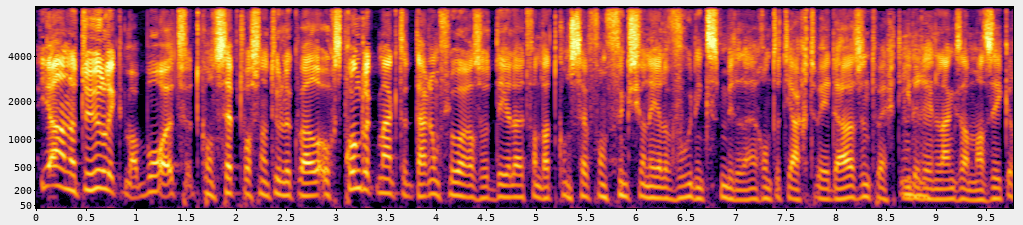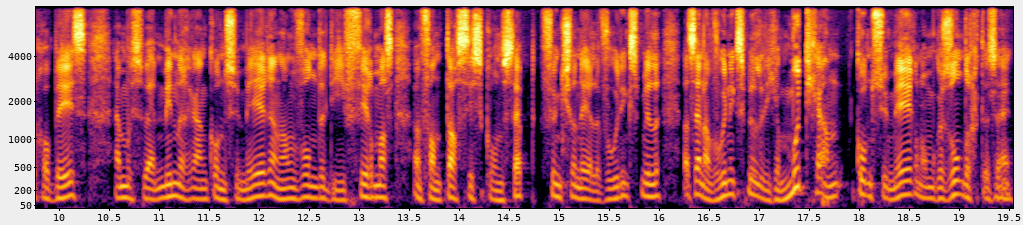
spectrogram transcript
Ja, natuurlijk. Maar bon, het, het concept was natuurlijk wel... Oorspronkelijk maakte darmflora zo deel uit van dat concept van functionele voedingsmiddelen. Rond het jaar 2000 werd iedereen langzaam maar zeker obese en moesten wij minder gaan consumeren. En dan vonden die firma's een fantastisch concept, functionele voedingsmiddelen. Dat zijn dan voedingsmiddelen die je moet gaan consumeren om gezonder te zijn.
